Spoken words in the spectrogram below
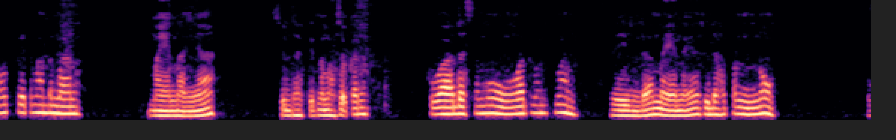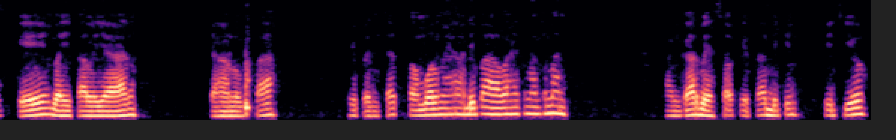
oke teman-teman mainannya sudah kita masukkan ke wadah semua teman-teman sehingga mainannya sudah penuh oke bagi kalian jangan lupa dipencet tombol merah di bawah ya teman-teman agar besok kita bikin video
